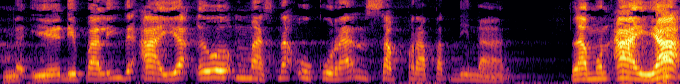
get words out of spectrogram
Nah, iya dipaling teh aya emasna ukuran saprapat dinar. Lamun aya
